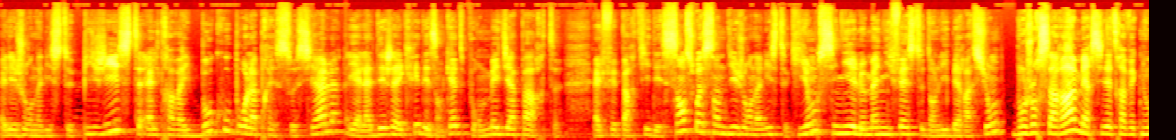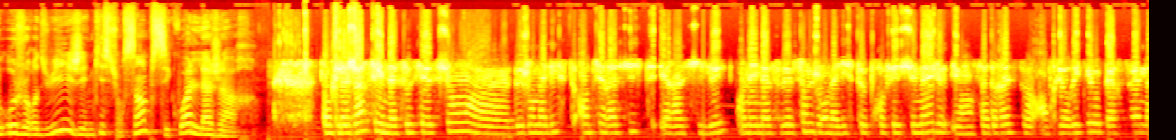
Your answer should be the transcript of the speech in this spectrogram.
Elle est journaliste pigiste, elle travaille beaucoup pour la presse sociale et elle a déjà écrit des enquêtes pour Mediapart. Elle fait partie des 170 journalistes qui ont signé le manifeste dans Libération. Bonjour Sarah, merci d'être avec nous aujourd'hui. J'ai une question simple, c'est quoi l'AJAR? Donc l'AJAR, c'est une association euh, de journalistes antiracistes et racisés. On est une association de journalistes professionnels et on s'adresse en priorité aux personnes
